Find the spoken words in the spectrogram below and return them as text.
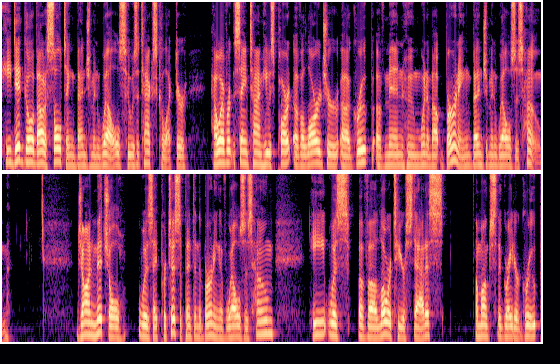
he did go about assaulting Benjamin Wells, who was a tax collector. However, at the same time, he was part of a larger uh, group of men whom went about burning Benjamin Wells's home. John Mitchell was a participant in the burning of Wells's home. He was of a lower tier status amongst the greater group.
